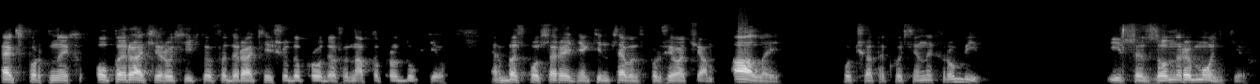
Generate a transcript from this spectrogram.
експортних операцій Російської Федерації щодо продажу нафтопродуктів е, безпосередньо кінцевим споживачам, але й початок весняних робіт і сезон ремонтів.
